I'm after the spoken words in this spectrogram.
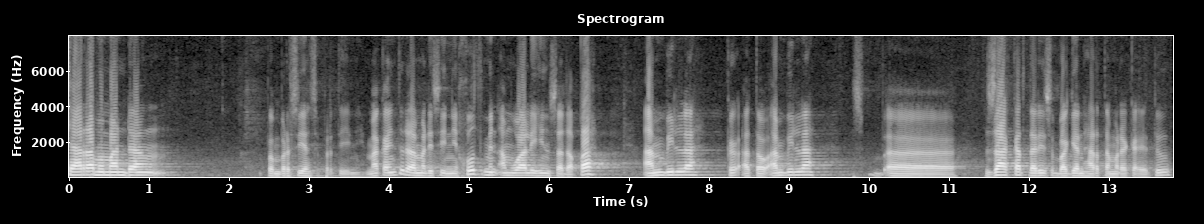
cara memandang pembersihan seperti ini. Maka itu dalam hadis ini khudh min amwalihin sadaqah, ambillah ke atau ambillah uh, zakat dari sebagian harta mereka itu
